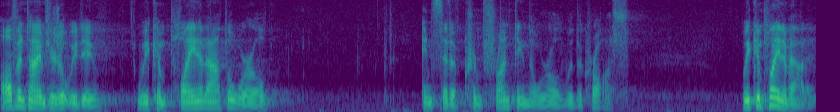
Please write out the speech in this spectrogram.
Oftentimes, here's what we do we complain about the world instead of confronting the world with the cross. We complain about it.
